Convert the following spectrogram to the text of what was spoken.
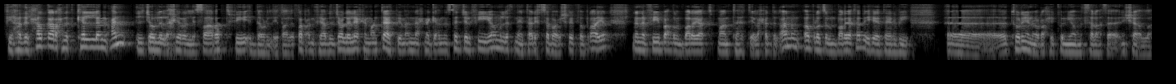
في هذه الحلقة راح نتكلم عن الجولة الأخيرة اللي صارت في الدوري الإيطالي. طبعا في هذه الجولة للحين ما انتهت بما أن إحنا قاعد نسجل في يوم الاثنين تاريخ 27 فبراير لأن في بعض المباريات ما انتهت إلى حد الآن وأبرز المباريات هذه هي ديربي آه، تورينو راح يكون يوم الثلاثاء إن شاء الله.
